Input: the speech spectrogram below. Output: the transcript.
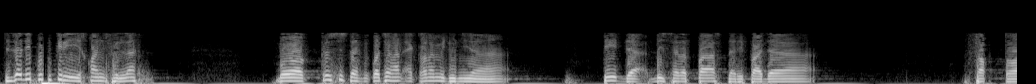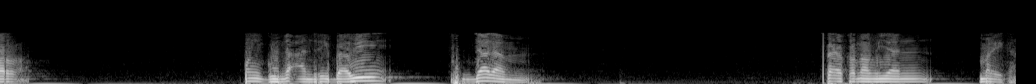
Tidak dipungkiri ikhwan fillah bahwa krisis dan kekacauan ekonomi dunia tidak bisa lepas daripada faktor penggunaan ribawi dalam perekonomian mereka.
